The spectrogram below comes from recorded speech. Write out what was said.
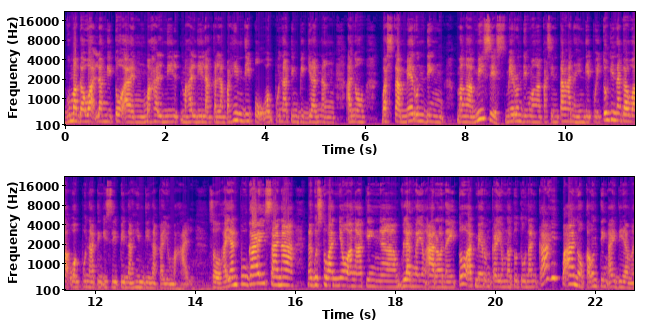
gumagawa lang nito ay mahal ni mahal nila ang kanilang pa hindi po wag po nating bigyan ng ano basta meron ding mga misis meron ding mga kasintahan na hindi po ito ginagawa wag po nating isipin na hindi na kayo mahal. So hayan po guys sana nagustuhan nyo ang aking ah, vlog ngayong araw na ito at meron kayong natutunan kahit paano kaunting idea man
